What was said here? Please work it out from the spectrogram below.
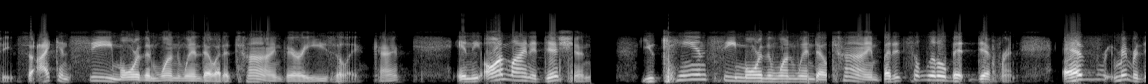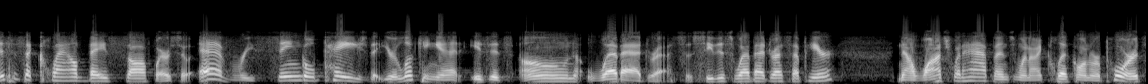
sheet. So I can see more than one window at a time very easily. Okay, in the online edition, you can see more than one window at a time, but it's a little bit different. Every, remember, this is a cloud-based software, so every single page that you're looking at is its own web address. So see this web address up here? Now watch what happens when I click on Reports.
